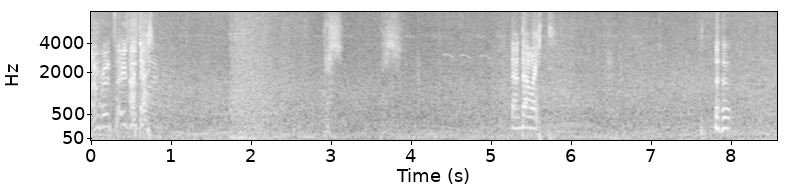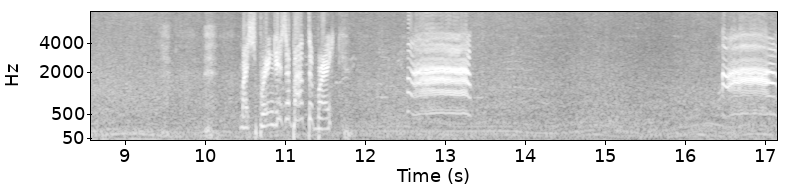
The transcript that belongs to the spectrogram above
I'm gonna tase Oh, this. God. Bush! Bush! Don't do it! My spring is about to break! Ah! Ah!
